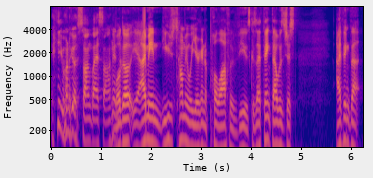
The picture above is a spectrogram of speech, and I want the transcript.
you want to go song by song? and- We'll go. Yeah, I mean, you just tell me what you're gonna pull off of views because I think that was just. I think that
